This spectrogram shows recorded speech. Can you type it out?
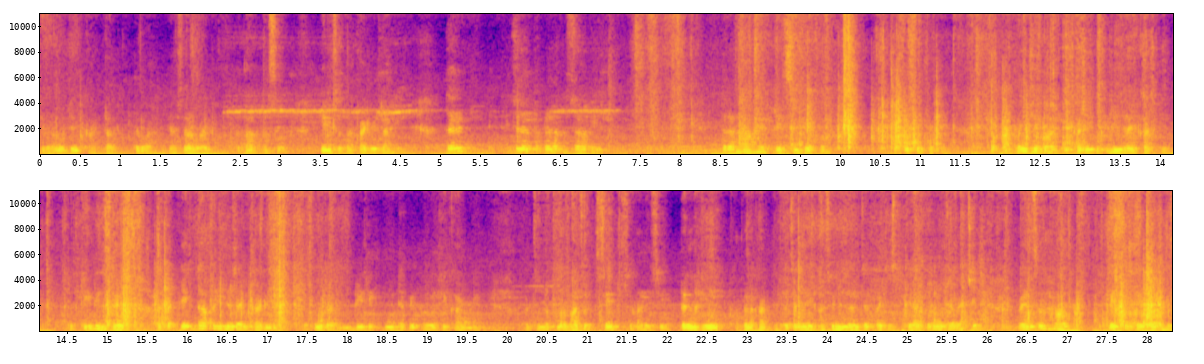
किंवा रांगोळी काढतात तर बघा या सर्व आता असं हे मी स्वतः काढलेलं आहे. तर त्याच्यानंतर आपल्याला कसं आहे तर हा आहे ट्रेसिंग पेपर ट्रेसिंग पेपर तर आपण जेव्हा एखादी कुठली डिझाईन काढतो तर ती डिझाईन आता एकदा आपण ही डिझाईन काढली म्हणजे समजा डिरेक्ट मी त्या पेपरवरती काढली. पण समजा तुम्हाला बाजारात सेम तसं काढायची. तर नाही आपल्याला काढता त्याच्यामुळे असे डिझाईनचे पॅचेस तयार करून ठेवायचे. आणि जो हा पेपर पेपर आहे.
